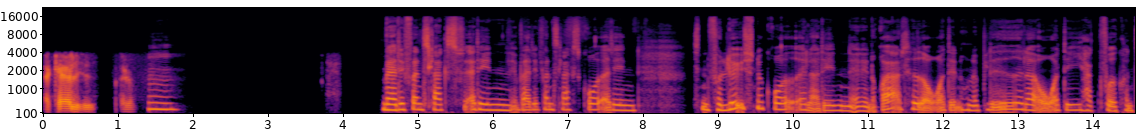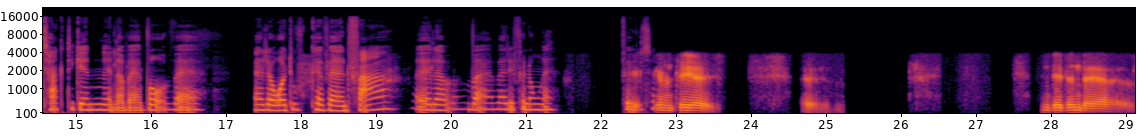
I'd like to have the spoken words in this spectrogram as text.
Af kærlighed. Ja. Mm. Hvad er det for en slags, er det en, hvad er det for en slags gråd? Er det en sådan forløsende gråd, eller er det, en, er det en rørthed over den, hun er blevet, eller over det, I har fået kontakt igen, eller hvad, hvor, hvad er det over, at du kan være en far, eller hvad, hvad er det for nogle af følelser? Jamen, det er, øh, det er den der, øh,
